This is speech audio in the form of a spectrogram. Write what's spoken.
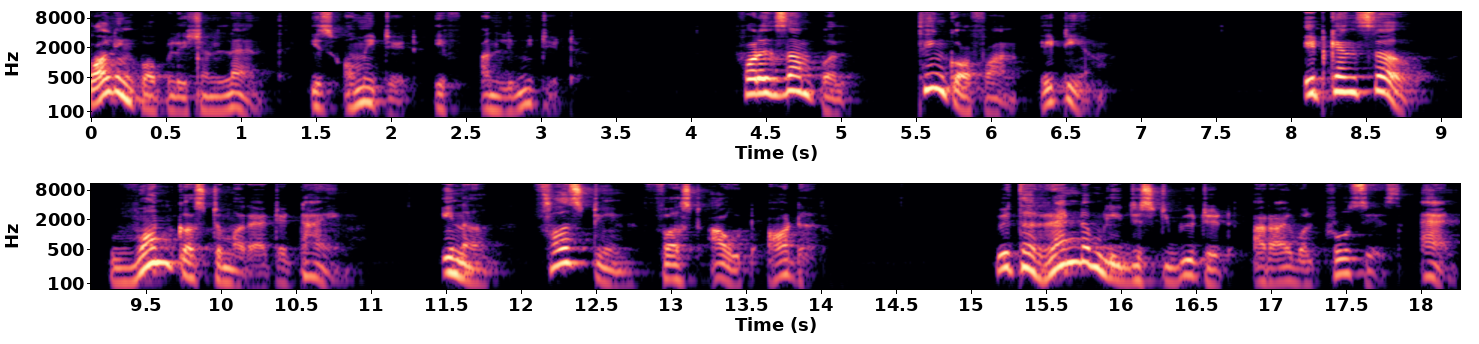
calling population length is omitted if unlimited. For example, think of an ATM. It can serve one customer at a time in a first in, first out order. With a randomly distributed arrival process and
